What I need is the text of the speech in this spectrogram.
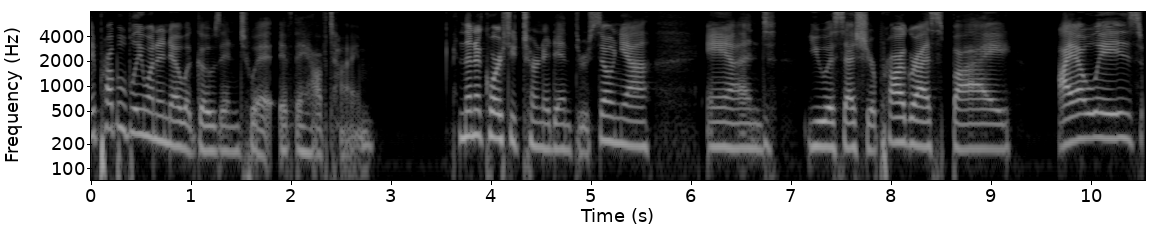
they probably want to know what goes into it if they have time. And then, of course, you turn it in through Sonia and you assess your progress by. I always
